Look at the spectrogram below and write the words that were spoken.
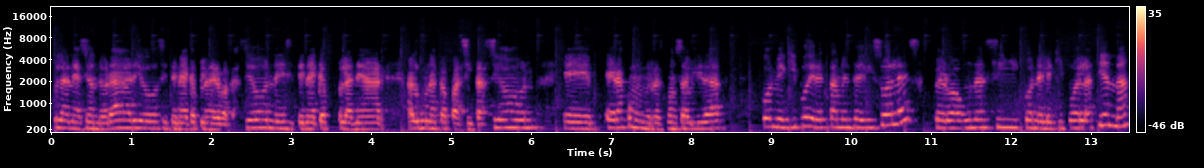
planeación de horarios, si tenía que planear vacaciones, si tenía que planear alguna capacitación, eh, era como mi responsabilidad con mi equipo directamente de visuales, pero aún así con el equipo de la tienda,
